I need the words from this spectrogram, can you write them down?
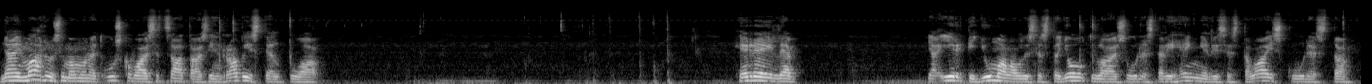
Näin mahdollisimman monet uskovaiset saataisiin ravisteltua hereille ja irti jumalallisesta joutilaisuudesta eli hengellisestä laiskuudesta –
